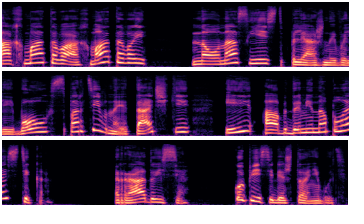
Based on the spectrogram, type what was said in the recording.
Ахматова Ахматовой, но у нас есть пляжный волейбол, спортивные тачки и абдоминопластика. Радуйся, купи себе что-нибудь.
